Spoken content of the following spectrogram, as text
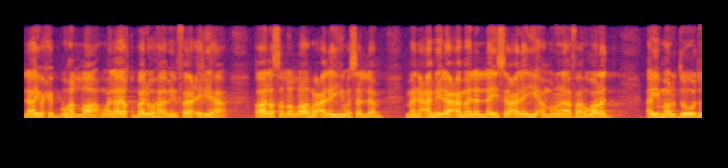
لا يحبها الله ولا يقبلها من فاعلها قال صلى الله عليه وسلم من عمل عملا ليس عليه أمرنا فهو رد أي مردود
